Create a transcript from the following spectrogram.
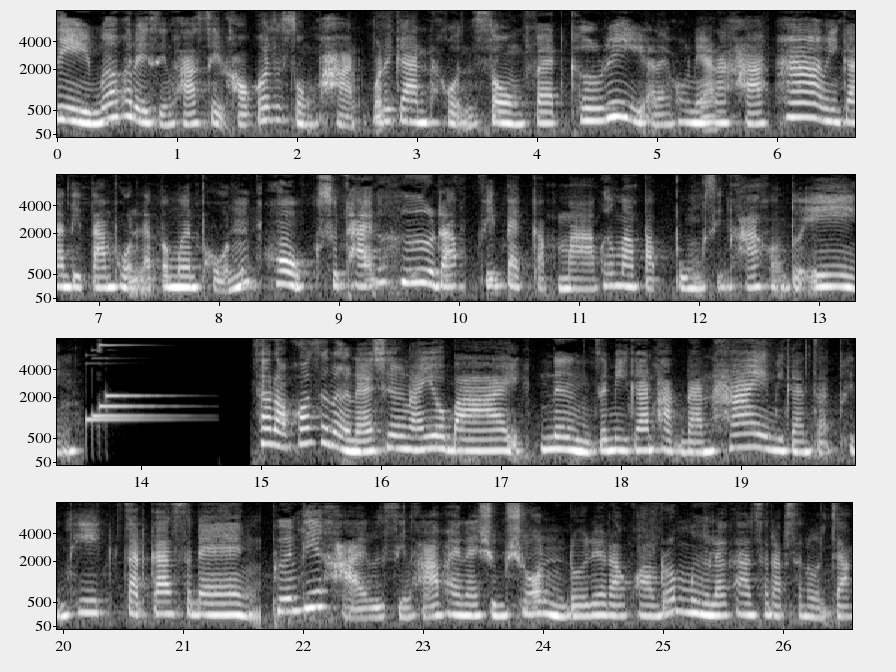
4. เมื่อผลิตสินค้าเสร็จเขาก็จะส่งผ่านบริการขนส่งแฟดเคอรี่อะไรพวกนี้นะคะ 5. มีการติดตามผลและประเมินผล 6. สุดท้ายก็คือรับฟีดแบ็กกลับมาเพื่อมาปรับปรุงสินค้าของตัวเอง สำหรับข้อเสนอแนะเชิงนโยบาย 1. จะมีการผลักดันให้มีการจัดพื้นที่จัดการแสดง พื้นที่ขายหรือสินค้าภายในชุมชน โดยได้รับความร่วมมือและการสนับสนุนจาก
